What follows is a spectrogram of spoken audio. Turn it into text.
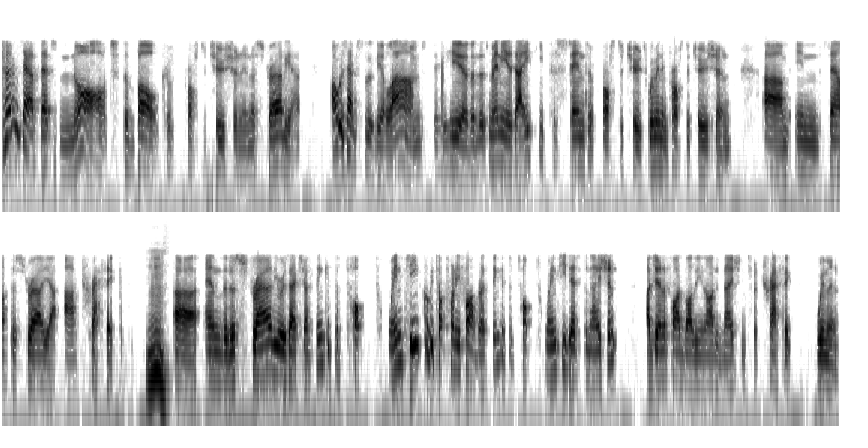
turns out that's not the bulk of prostitution in Australia. I was absolutely alarmed to hear that as many as 80% of prostitutes, women in prostitution um, in South Australia, are trafficked. Mm. Uh, and that Australia is actually, I think it's a top 20, could be top 25, but I think it's a top 20 destination identified by the United Nations for trafficked women,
